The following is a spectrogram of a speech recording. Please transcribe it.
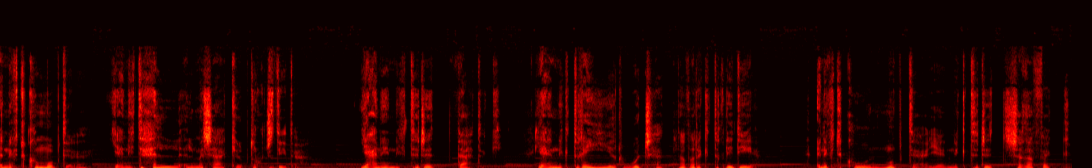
إنك تكون مبدع يعني تحل المشاكل بطرق جديدة. يعني إنك تجد ذاتك يعني إنك تغير وجهة نظرك التقليدية إنك تكون مبدع يعني إنك تجد شغفك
